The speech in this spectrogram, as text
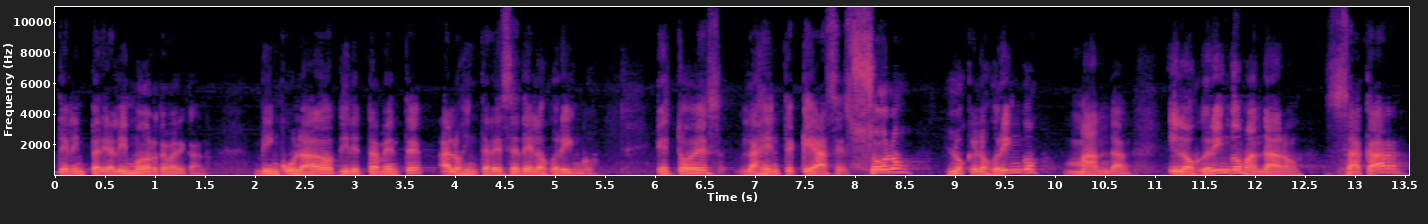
del imperialismo norteamericano, vinculado directamente a los intereses de los gringos. Esto es la gente que hace solo lo que los gringos mandan. Y los gringos mandaron sacar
